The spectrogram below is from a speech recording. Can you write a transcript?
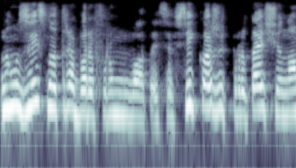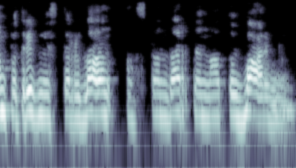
Нам, звісно, треба реформуватися. Всі кажуть про те, що нам потрібні стандарти НАТО в армії.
